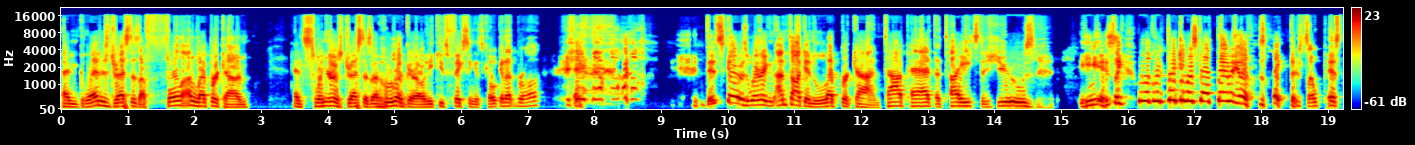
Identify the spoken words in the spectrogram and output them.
and Glenn is dressed as a full-on leprechaun, and Swinger is dressed as a hula girl, and he keeps fixing his coconut bra. Disco is wearing, I'm talking leprechaun, top hat, the tights, the shoes, he is like, we look ridiculous, god damn it. You know, like they're so pissed.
